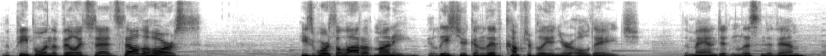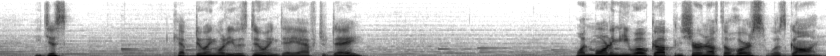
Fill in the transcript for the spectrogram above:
And the people in the village said, Sell the horse. He's worth a lot of money. At least you can live comfortably in your old age. The man didn't listen to them. He just kept doing what he was doing day after day. One morning he woke up, and sure enough, the horse was gone.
